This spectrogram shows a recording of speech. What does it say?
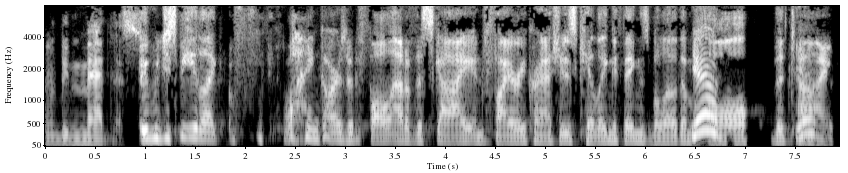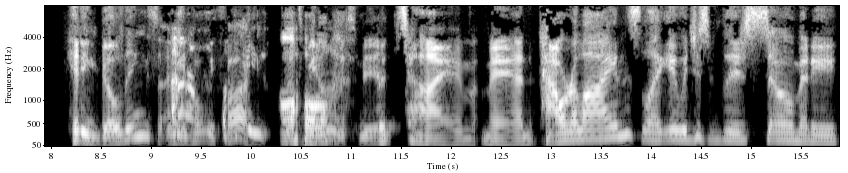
It would be madness. It would just be like flying cars would fall out of the sky and fiery crashes, killing things below them Yeah. all the time. Hitting buildings? I mean, holy fuck. Let's be All honest, man. the time, man. Power lines, like it would just. There's so many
